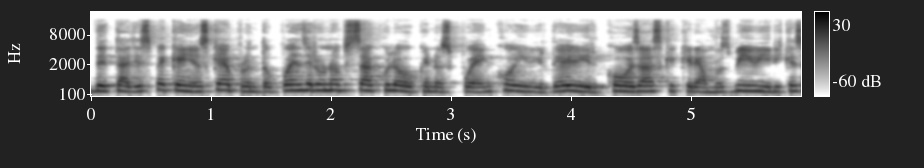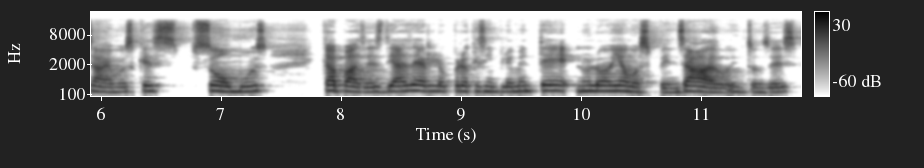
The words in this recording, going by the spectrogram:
detalles pequeños que de pronto pueden ser un obstáculo o que nos pueden cohibir de vivir cosas que queremos vivir y que sabemos que somos capaces de hacerlo, pero que simplemente no lo habíamos pensado. Entonces,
